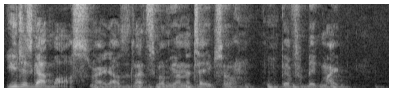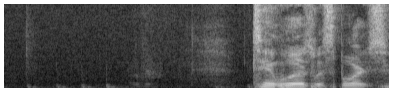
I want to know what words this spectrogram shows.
you just got boss, right? That was, that's going to be on the tape. So good for Big Mike. Tim Woods with Sports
